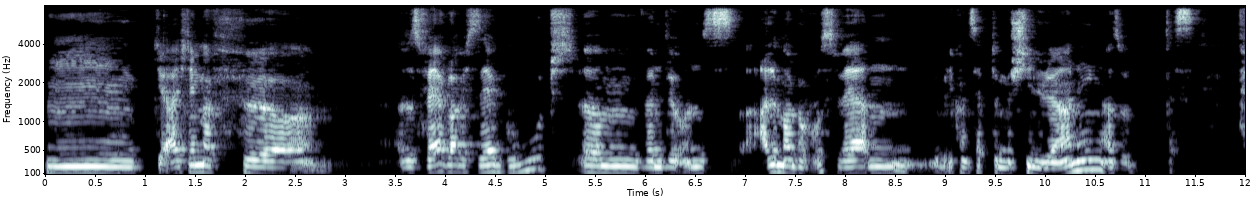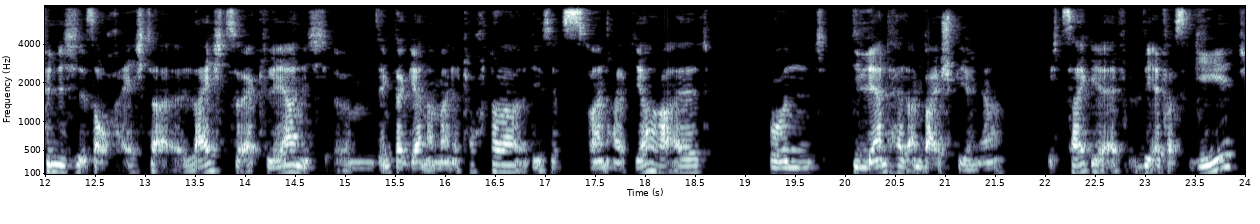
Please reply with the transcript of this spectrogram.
Hm, ja, ich denke mal für, also es wäre, glaube ich, sehr gut, ähm, wenn wir uns alle mal bewusst werden über die Konzepte Machine Learning. Also das finde ich ist auch echt äh, leicht zu erklären. Ich ähm, denke da gerne an meine Tochter, die ist jetzt zweieinhalb Jahre alt und die lernt halt an Beispielen, ja. Ich zeige ihr, wie etwas geht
